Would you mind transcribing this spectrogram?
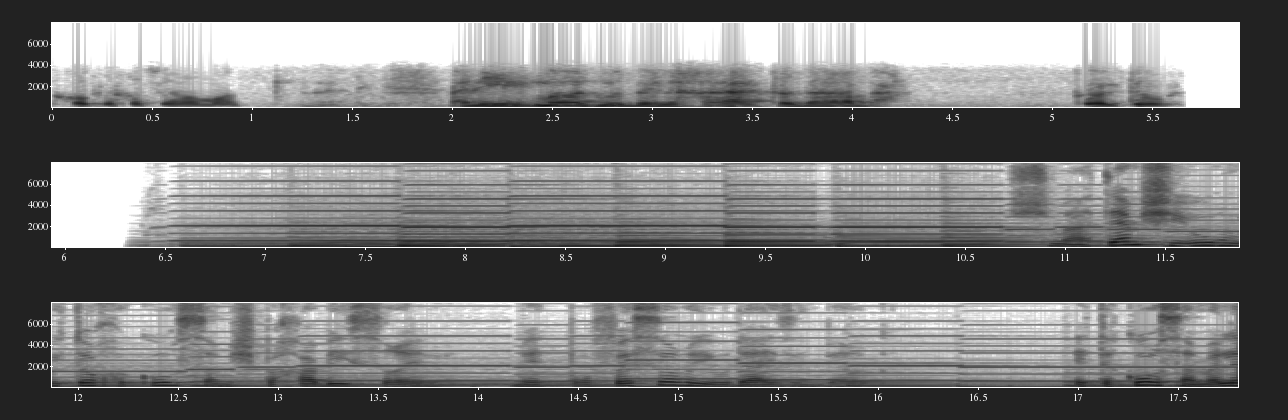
חוק יחסי ממון. אני מאוד מודה לך, תודה רבה. כל טוב. שמעתם שיעור מתוך הקורס המשפחה בישראל, מאת פרופסור יהודה איזנברג. את הקורס המלא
